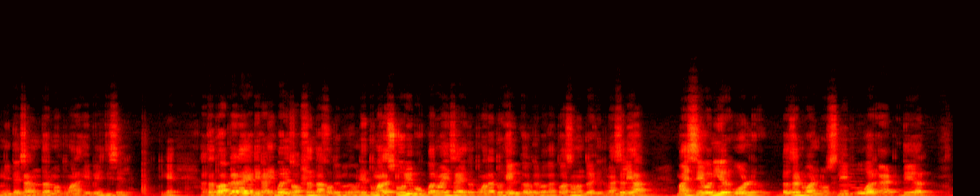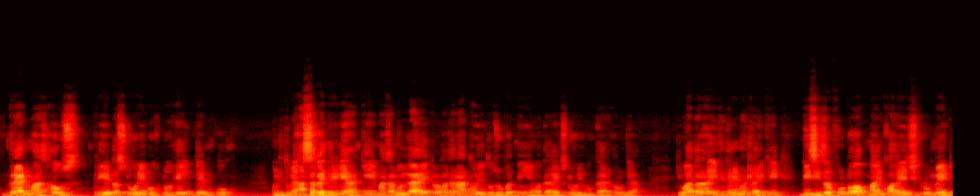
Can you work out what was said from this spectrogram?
आणि त्याच्यानंतर मग तुम्हाला हे पेज दिसेल ठीक आहे? आता तो आपल्याला या ठिकाणी बरेच ऑप्शन दाखवतोय बघा. म्हणजे तुम्हाला स्टोरी बुक बनवायचं आहे तर तुम्हाला तो हेल्प करतोय बघा. तो असं म्हणतोय की तुम्ही असं लिहा my seven year old doesn't want to sleep over at their grandma's house create a story book to help them cope म्हणजे तुम्ही असं काहीतरी लिहा की माझा मुलगा आहे किंवा माझा नातू आहे तो झोपत नाही आहे मग त्याला एक स्टोरी बुक तयार करून द्या. किंवा आता इथे त्याने म्हटलंय की this is a photo of my college roommate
